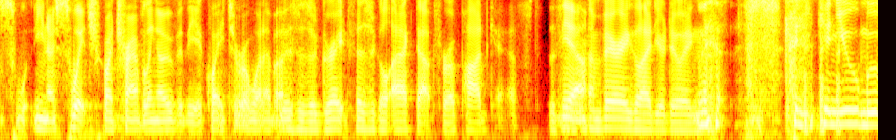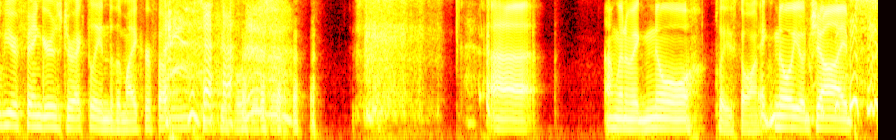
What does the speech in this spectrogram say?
sw- you know switch by traveling over the equator or whatever. This is a great physical act out for a podcast. This Yeah. is, I'm very glad you're doing this. can, can you move your fingers directly into the microphone? So people can- I'm going to ignore please go on. ignore your jibes.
